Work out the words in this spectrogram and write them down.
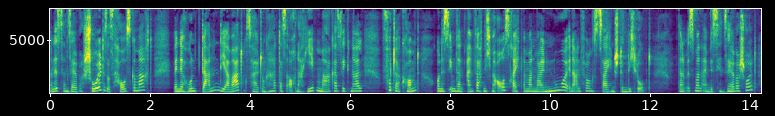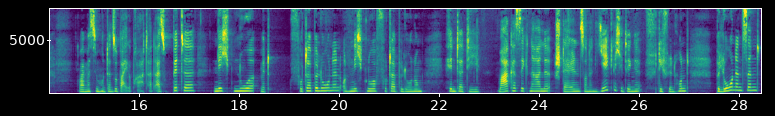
Man ist dann selber schuld, es ist hausgemacht. Wenn der Hund dann die Erwartungshaltung hat, dass auch nach jedem Markersignal Futter kommt und es ihm dann einfach nicht mehr ausreicht, wenn man mal nur in Anführungszeichen stimmlich lobt, dann ist man ein bisschen selber schuld, weil man es dem Hund dann so beigebracht hat. Also bitte nicht nur mit Futter belohnen und nicht nur Futterbelohnung hinter die Markersignale stellen, sondern jegliche Dinge, die für den Hund belohnend sind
